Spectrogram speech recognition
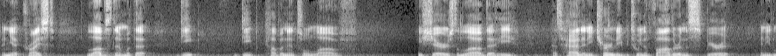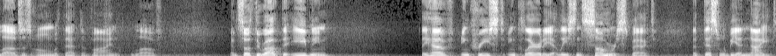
And yet Christ loves them with that deep deep covenantal love. He shares the love that he has had in eternity between the Father and the Spirit, and he loves his own with that divine love. And so throughout the evening, they have increased in clarity, at least in some respect, that this will be a night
